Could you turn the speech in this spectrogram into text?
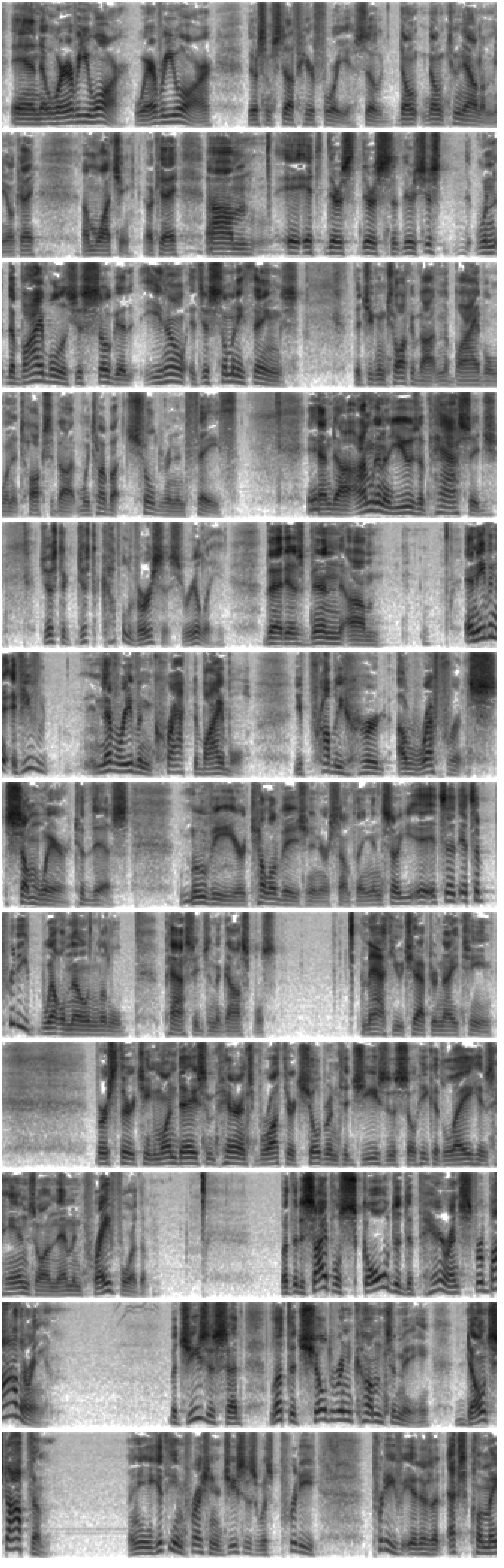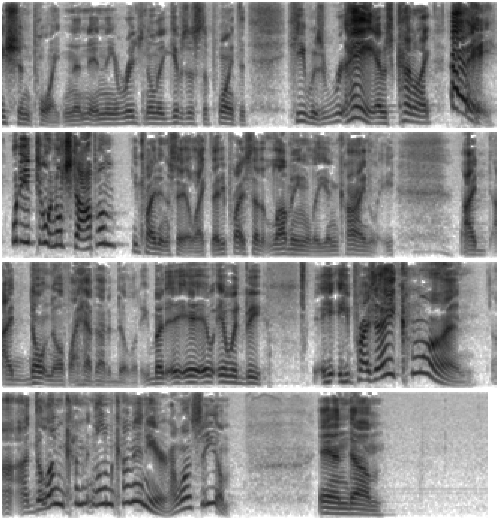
And wherever you are, wherever you are, there's some stuff here for you. So don't don't tune out on me, okay? I'm watching, okay? Um, it, it, there's there's there's just when the Bible is just so good. You know, it's just so many things that you can talk about in the Bible when it talks about when we talk about children and faith. And uh, I'm going to use a passage, just a, just a couple of verses, really, that has been, um, and even if you've never even cracked the Bible, you've probably heard a reference somewhere to this movie or television or something. And so it's a, it's a pretty well known little passage in the Gospels. Matthew chapter 19. Verse 13 One day some parents brought their children to Jesus so he could lay his hands on them and pray for them. But the disciples scolded the parents for bothering him. But Jesus said, Let the children come to me, don't stop them. And you get the impression that Jesus was pretty, pretty, there's an exclamation point, and in the original it gives us the point that he was, hey, I was kind of like, hey, what are you doing? Don't stop him. He probably didn't say it like that. He probably said it lovingly and kindly. I, I don't know if I have that ability, but it, it, it would be, he, he, probably said, hey, come on, uh, let, him come, let him come in here. I want to see him. And um,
